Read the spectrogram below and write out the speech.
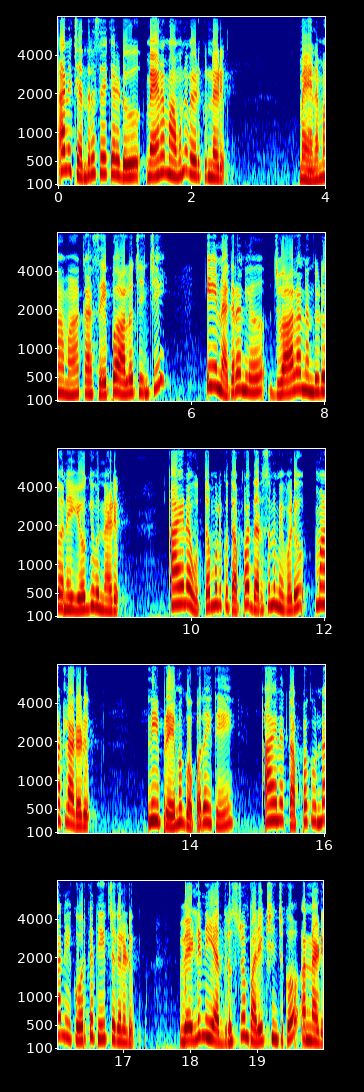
అని చంద్రశేఖరుడు మేనమామను వేడుకున్నాడు. మేనమామ కాసేపు ఆలోచించి ఈ నగరంలో జ్వాలానందుడు అనే యోగి ఉన్నాడు. ఆయన ఉత్తములకు తప్ప దర్శనమివ్వడు మాట్లాడడు. నీ ప్రేమ గొప్పదైతే ఆయన తప్పకుండా నీ కోరిక తీర్చగలడు. వెళ్ళి నీ అదృష్టం పరీక్షించుకో అన్నాడు.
